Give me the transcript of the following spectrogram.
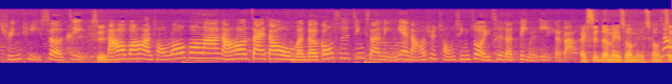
群体设计，是，然后包含从 logo 啦，然后再到我们的公司精神理念，然后去重新做一次的定义，对吧？哎，是的，没错，没错。这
